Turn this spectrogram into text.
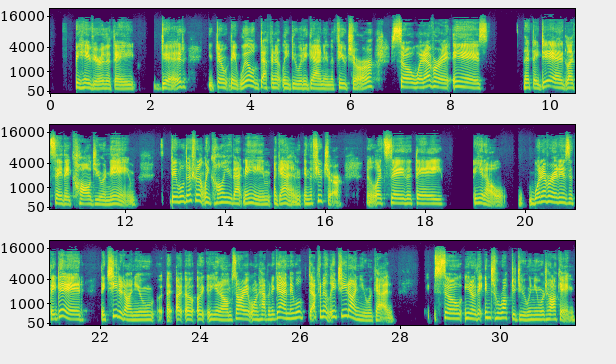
behavior that they did. They're, they will definitely do it again in the future. So whatever it is that they did, let's say they called you a name, they will definitely call you that name again in the future. Let's say that they, you know, whatever it is that they did, they cheated on you. Uh, uh, uh, you know, I'm sorry, it won't happen again. They will definitely cheat on you again. So, you know, they interrupted you when you were talking.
